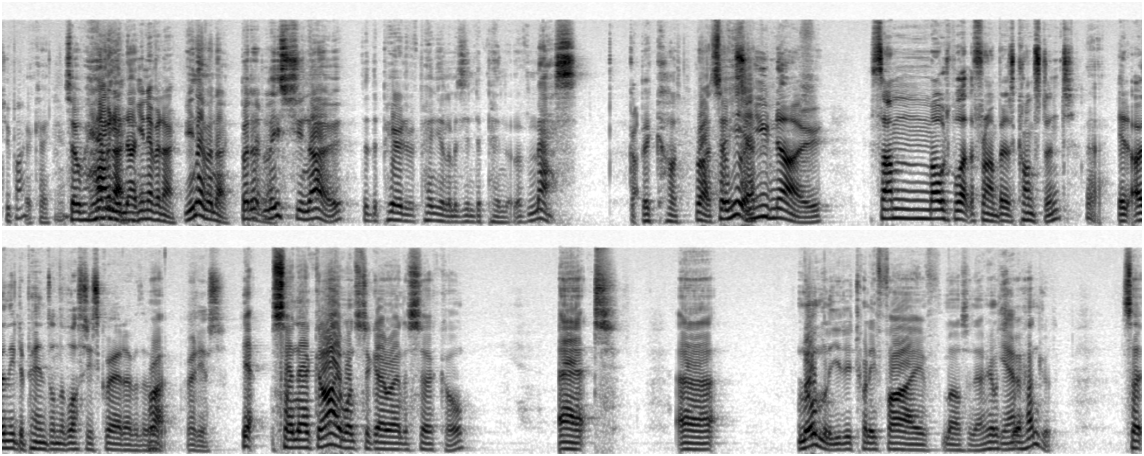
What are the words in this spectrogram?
2 pi? Okay. Yeah. So You how never do you know, know? you never know. You never know. But at least you know that the period of a pendulum is independent of mass. Got it. Because right. So here. So you know some multiple at the front, but it's constant. Yeah. It only depends on the velocity squared over the Right. radius. Yeah. So now Guy wants to go around a circle at uh, normally you do 25 miles an hour. He wants Yep. to do 100. So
